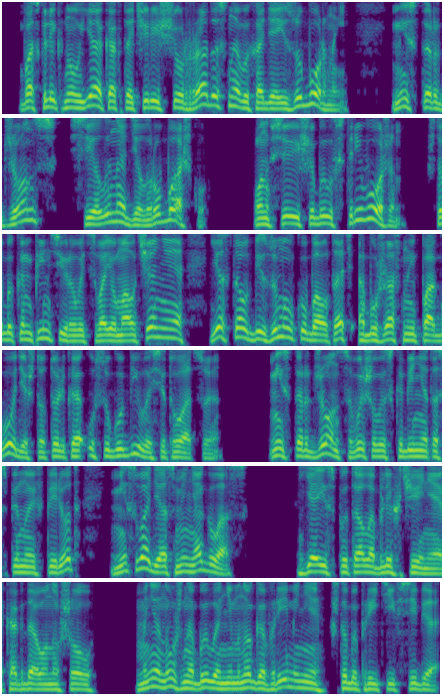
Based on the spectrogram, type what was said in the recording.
– воскликнул я как-то чересчур радостно, выходя из уборной. Мистер Джонс сел и надел рубашку. Он все еще был встревожен. Чтобы компенсировать свое молчание, я стал безумолку болтать об ужасной погоде, что только усугубило ситуацию. Мистер Джонс вышел из кабинета спиной вперед, не сводя с меня глаз. Я испытал облегчение, когда он ушел. Мне нужно было немного времени, чтобы прийти в себя.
